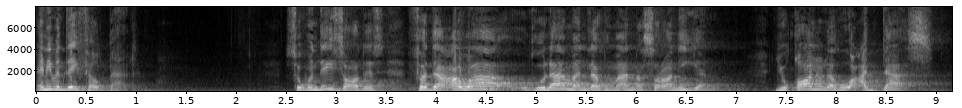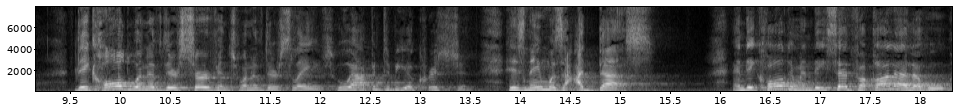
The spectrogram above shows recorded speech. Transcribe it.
And even they felt bad. So when they saw this, فَدَعَوَا غُلَامًا لَهُمَا نَصْرَانِيًّا يقال له عداس they called one of their servants, one of their slaves, who happened to be a Christian. His name was Addas. And they called him and they said, فقال له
